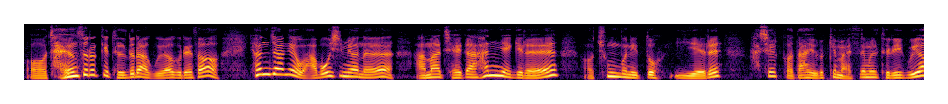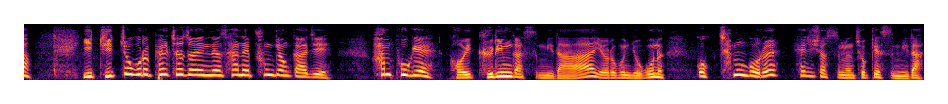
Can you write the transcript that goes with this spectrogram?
어, 자연스럽게 들더라고요. 그래서 현장에 와 보시면은 아마 제가 한 얘기를 어, 충분히 또 이해를 하실 거다. 이렇게 말씀을 드리고요. 이 뒤쪽으로 펼쳐져 있는 산의 풍경까지 한 폭의 거의 그림 같습니다. 여러분 요거는 꼭 참고를 해주셨으면 좋겠습니다.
